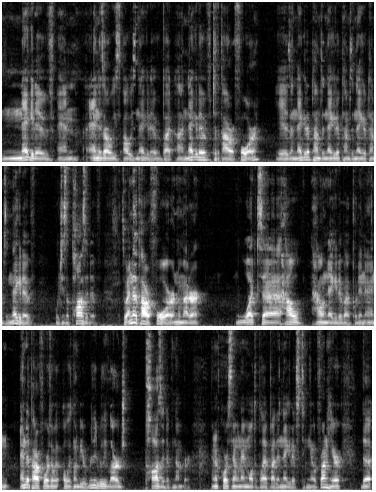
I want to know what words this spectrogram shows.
negative n. n is always always negative, but negative to the power of 4 is a negative times a negative times a negative times a negative, which is a positive. So n to the power of 4, no matter what, uh, how, how negative I put in n, n to the power of 4 is always going to be a really, really large positive number. And of course, then when I multiply it by the negative sticking out front here, the,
